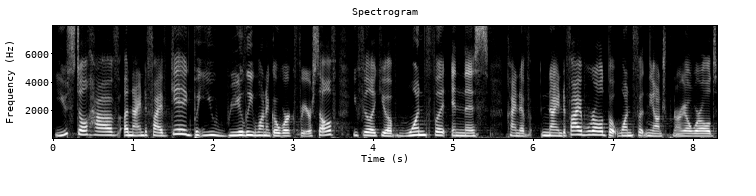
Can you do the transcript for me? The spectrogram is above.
you still have a 9 to 5 gig but you really want to go work for yourself. You feel like you have one foot in this kind of 9 to 5 world but one foot in the entrepreneurial world.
